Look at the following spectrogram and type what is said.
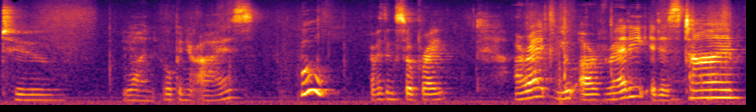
two, one. Open your eyes. Woo! Everything's so bright. All right, you are ready. It is time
